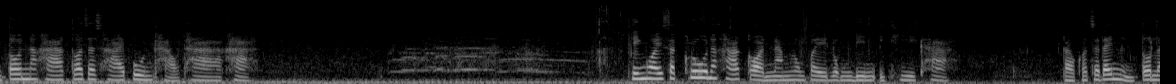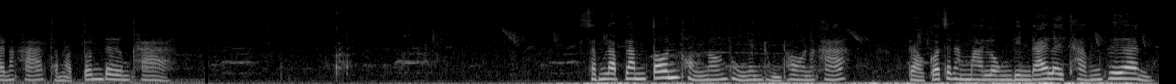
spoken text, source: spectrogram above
ำต้นนะคะก็จะใช้ปูนขาวทาค่ะ ทิ้งไว้สักครู่นะคะ ก่อนนำลงไปลงดินอีกทีค่ะ เราก็จะได้หนึ่งต้นแล้วนะคะสำหรับต้นเดิมค่ะสำหรับลำต้นของน้องถุงเงินถุงทองนะคะ เราก็จะนำมาลงดินได้เลยค่ะเพื่อนๆ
